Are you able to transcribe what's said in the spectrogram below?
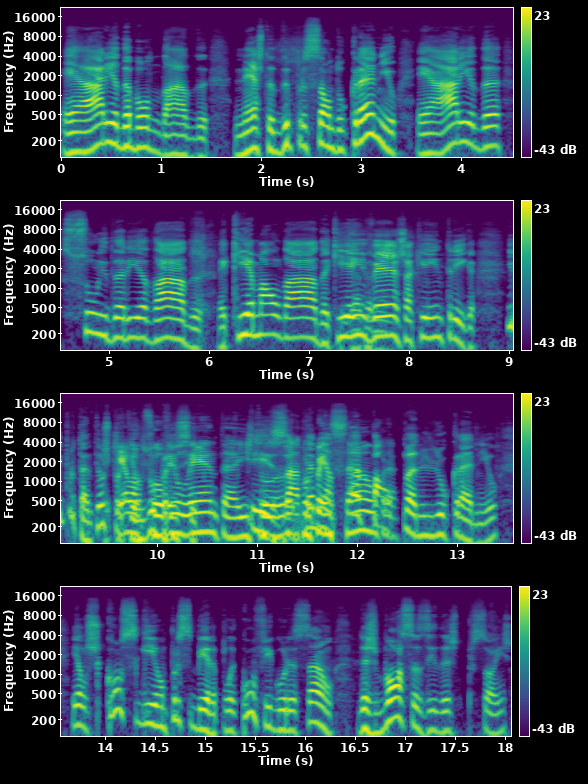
é a área da bondade, nesta depressão do crânio é a área da solidariedade, aqui a maldade, aqui a inveja, aqui a intriga. E portanto, eles aqui partiam é uma do princípio. violenta, isto Exatamente, apalpando-lhe o crânio, eles conseguiam perceber pela configuração das bossas e das depressões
